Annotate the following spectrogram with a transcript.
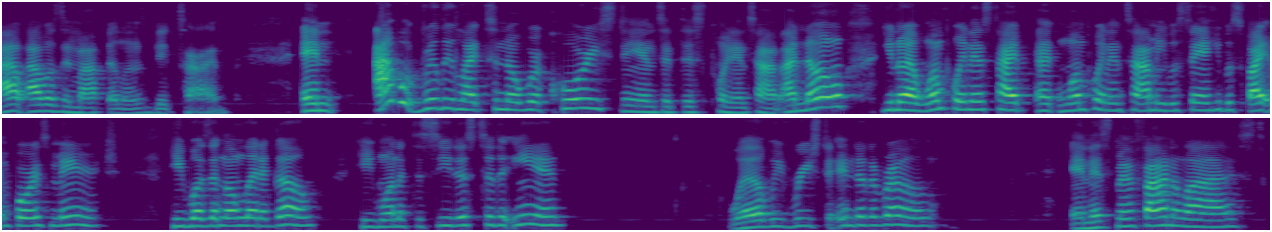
I, I was in my feelings big time. And I would really like to know where Cory stands at this point in time. I know, you know, at one point in time, at one point in time, he was saying he was fighting for his marriage. He wasn't gonna let it go. He wanted to see this to the end. Well, we've reached the end of the road and it's been finalized.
